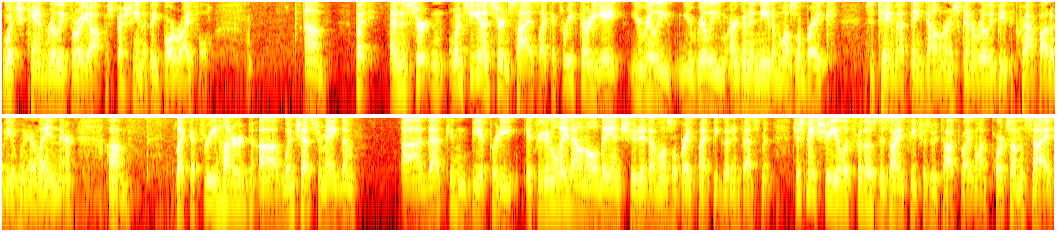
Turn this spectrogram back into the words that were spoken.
which can really throw you off, especially in a big bore rifle. Um, but in a certain, once you get a certain size, like a 338, you really, you really are going to need a muzzle brake to tame that thing down, or it's going to really beat the crap out of you when you're laying there. Um, like a 300 uh, Winchester Magnum, uh, that can be a pretty, if you're going to lay down all day and shoot it, a muzzle brake might be good investment. Just make sure you look for those design features we talked about. You want ports on the side,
